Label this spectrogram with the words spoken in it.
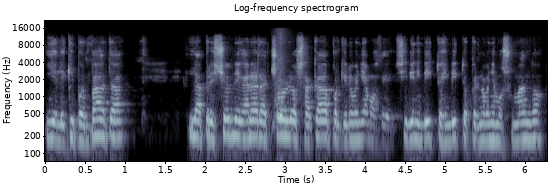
y el equipo empata. La presión de ganar a Cholos acá, porque no veníamos de, si bien invictos, invictos, pero no veníamos sumando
